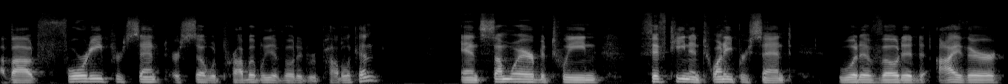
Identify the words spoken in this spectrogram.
about 40% or so would probably have voted Republican, and somewhere between 15 and 20% would have voted either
